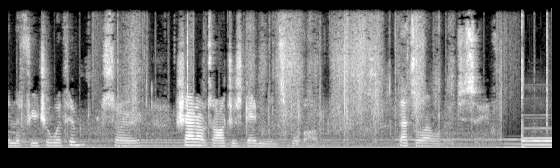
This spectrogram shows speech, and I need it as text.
in the future with him. So, shout out to Archer's Gaming and Sport Hub. That's all I wanted to say.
